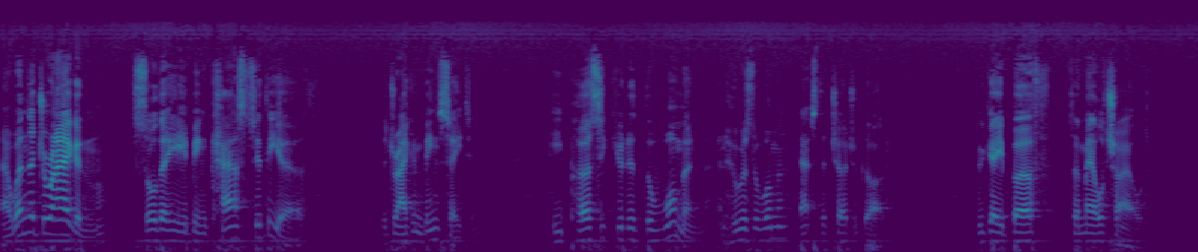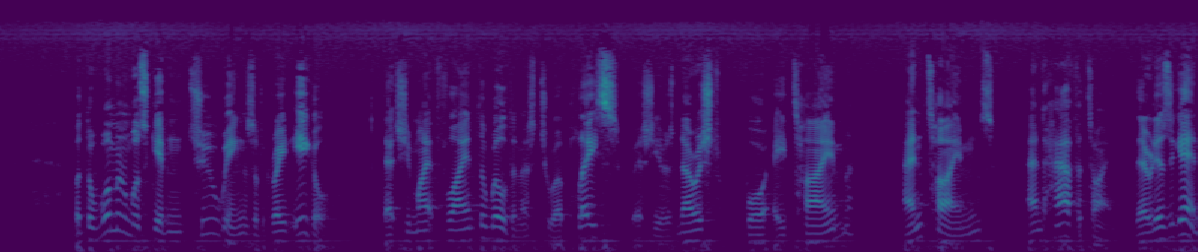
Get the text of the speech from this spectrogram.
Now, when the dragon saw that he had been cast to the earth, the dragon being Satan, he persecuted the woman. And who was the woman? That's the church of God, who gave birth to a male child. But the woman was given two wings of a great eagle, that she might fly into the wilderness to a place where she was nourished for a time and times and half a time. There it is again,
